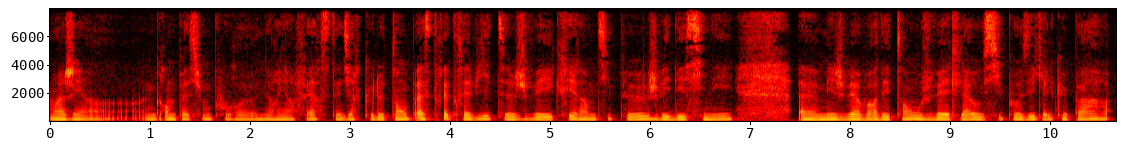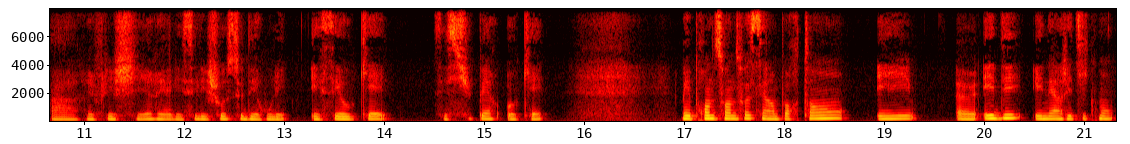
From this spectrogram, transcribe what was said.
Moi, j'ai une grande passion pour ne rien faire, c'est-à-dire que le temps passe très très vite. Je vais écrire un petit peu, je vais dessiner, mais je vais avoir des temps où je vais être là aussi posée quelque part à réfléchir et à laisser les choses se dérouler. Et c'est ok, c'est super ok mais prendre soin de soi, c'est important et euh, aider énergétiquement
